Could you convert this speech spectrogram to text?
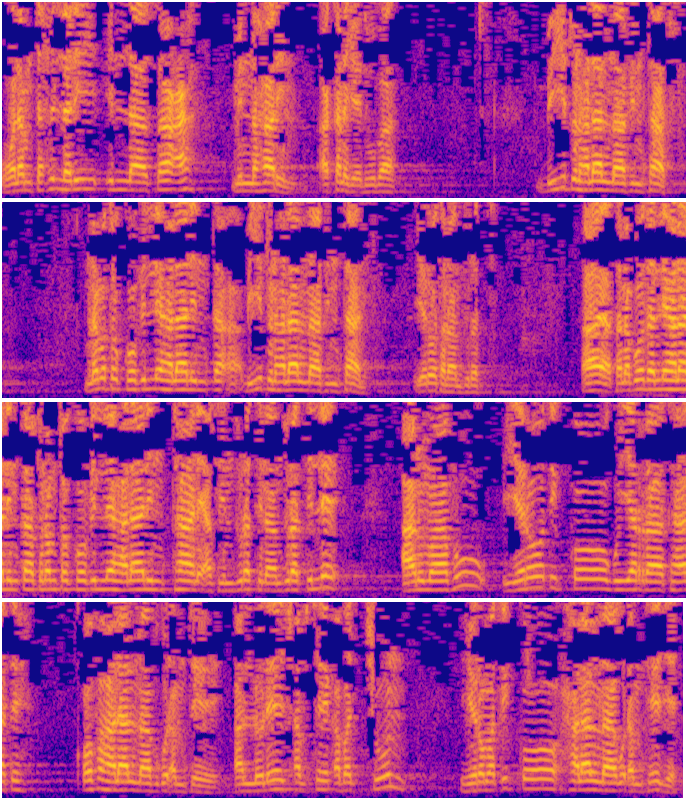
ولم تحل لي إلا ساعة من نهار أكن جدوبا بيت هلال نافنتات نما تكو في الله هلال بيت هلال نافنتان يروتنا درت aya tana boodallee halaaliin taatu nam tokkoofillee halaaliin taane asiin duratti naan durattillee anumaafuu yeroo xiqqoo guyyarraa taate qofa halaal naaf godhamte. Allolee cabsee qabachuun yeroma xiqqoo halaal naa godhamtee jedhe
